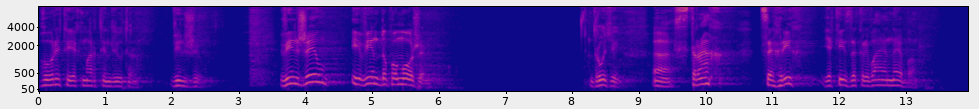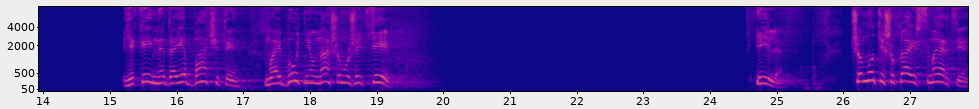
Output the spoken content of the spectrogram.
говорити, як Мартин Лютер. Він жив. Він жив і він допоможе. Друзі, е, страх це гріх, який закриває небо, який не дає бачити майбутнє в нашому житті. Ілля, чому ти шукаєш смерті,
